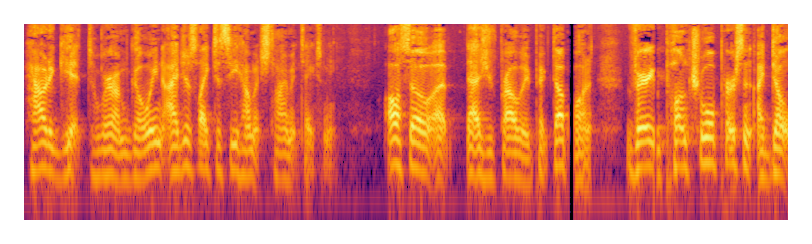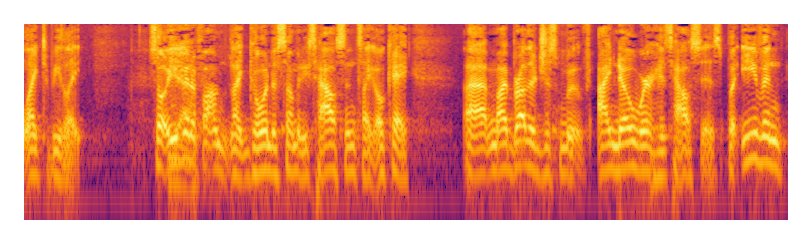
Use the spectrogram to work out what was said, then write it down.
how to get to where I'm going, I just like to see how much time it takes me. Also, uh, as you've probably picked up on it, very punctual person. I don't like to be late. So even Yeah. if I'm like going to somebody's house and it's like, okay, uh, my brother just moved. I know where his house is. But even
